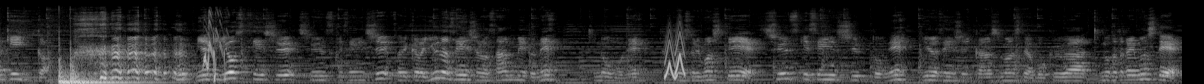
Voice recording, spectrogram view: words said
宅一家。三宅亮介選手、俊介選手、それから優奈選手の3名とね昨日もね、しておりまして、俊介選手とね、優奈選手に関しましては、僕が昨日戦いまして、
